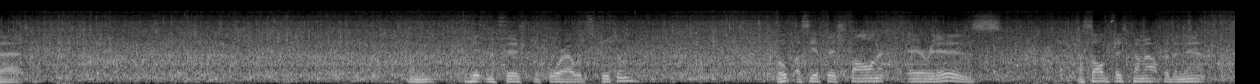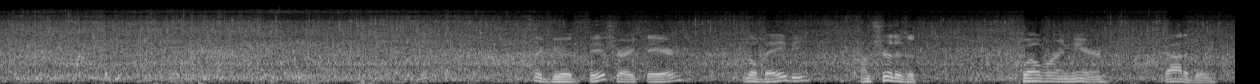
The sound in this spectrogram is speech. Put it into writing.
that I'm hitting the fish before I would spook them. Oh, I see a fish following it. There it is. I saw the fish come out for the net. That's a good fish right there. Little baby. I'm sure there's a 12er in here. Gotta be.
